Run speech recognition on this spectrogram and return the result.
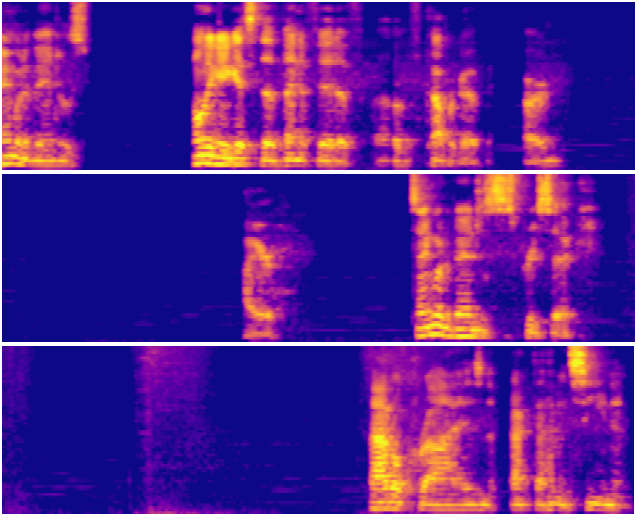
Sanguine Evangelist. I don't think it gets the benefit of, of Coppergrove card. Higher. Sanguine Evangelist is pretty sick. Battle Cry is an effect I haven't seen in.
